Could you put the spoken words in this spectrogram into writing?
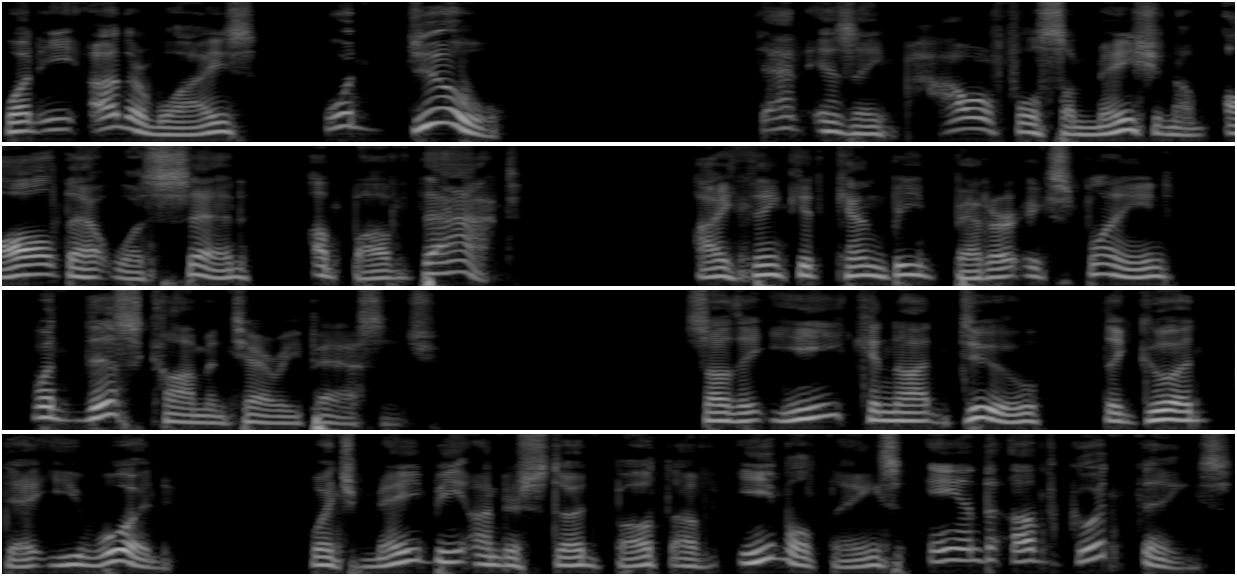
what he otherwise would do. That is a powerful summation of all that was said above that. I think it can be better explained with this commentary passage. So that ye cannot do the good that ye would, which may be understood both of evil things and of good things.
